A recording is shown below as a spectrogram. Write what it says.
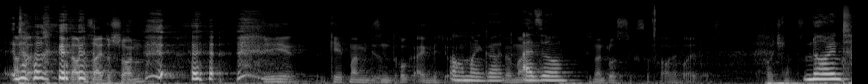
aber laut der Seite schon. Wie geht man mit diesem Druck eigentlich um? Oh mein Gott. Wenn man Also, die neuntlustigste Frau der Welt ist. Deutschlands. neunt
